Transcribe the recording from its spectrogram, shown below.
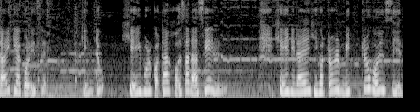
নাইকিয়া কৰিছে। কিন্তু সেইবোৰ কথা সঁচা নাছিল। সেইদিনাই সিহঁতৰ মৃত্যু হৈছিল।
